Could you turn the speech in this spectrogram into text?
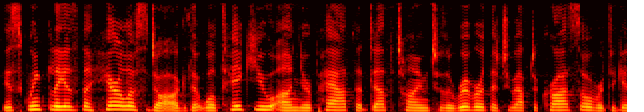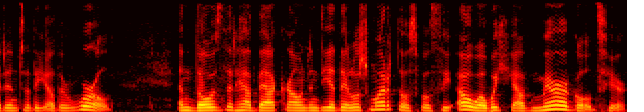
The escuincle is the hairless dog that will take you on your path at death time to the river that you have to cross over to get into the other world. And those that have background in Dia de los Muertos will see, oh, well, we have marigolds here.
